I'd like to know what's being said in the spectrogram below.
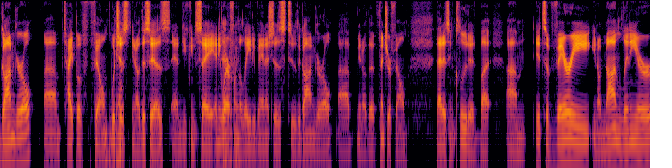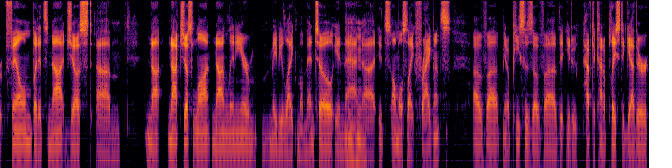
Gone Girl um, type of film, which Yeah. is you know this is, and you can say anywhere from the Lady Vanishes to the Gone Girl, uh, you know the Fincher film, that is included. But um, it's a very you know non-linear film, but it's not just. Um, not not just non-linear, maybe like Memento in that Mm-hmm. uh, it's almost like fragments of uh, you know pieces of uh, that you have to kind of place together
